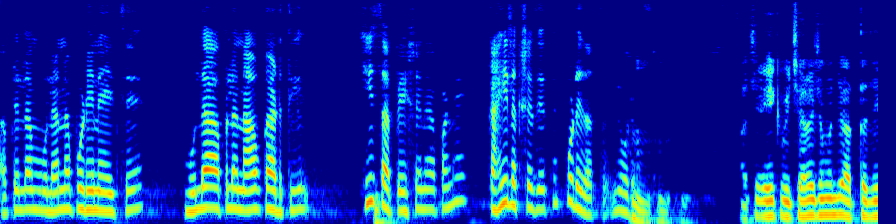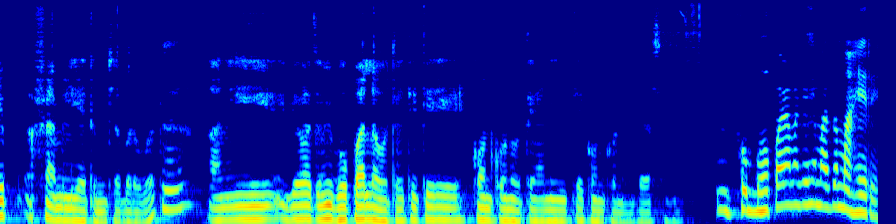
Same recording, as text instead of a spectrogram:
आपल्याला मुलांना पुढे न्यायचे मुलं आपलं नाव काढतील हीच अपेक्षाने आपण काही लक्ष देत नाही पुढे जातो एवढं. अच्छा एक विचारायचं म्हणजे आता जे फॅमिली आहे तुमच्या बरोबर आणि जेव्हा तुम्ही भोपाळला होते तिथे कोण कोण होते आणि इथे कोण कोण होते असं? भो- भोपाळमध्ये हे माझं माहेर आहे.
